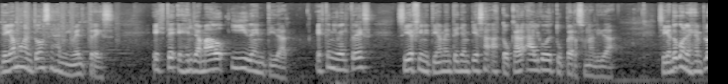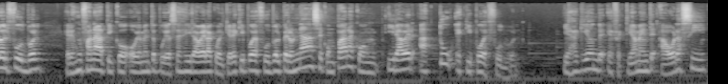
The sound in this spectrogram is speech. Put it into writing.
Llegamos entonces al nivel 3. Este es el llamado identidad. Este nivel 3 sí definitivamente ya empieza a tocar algo de tu personalidad. Siguiendo con el ejemplo del fútbol, eres un fanático, obviamente pudieses ir a ver a cualquier equipo de fútbol, pero nada se compara con ir a ver a tu equipo de fútbol. Y es aquí donde efectivamente ahora sí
